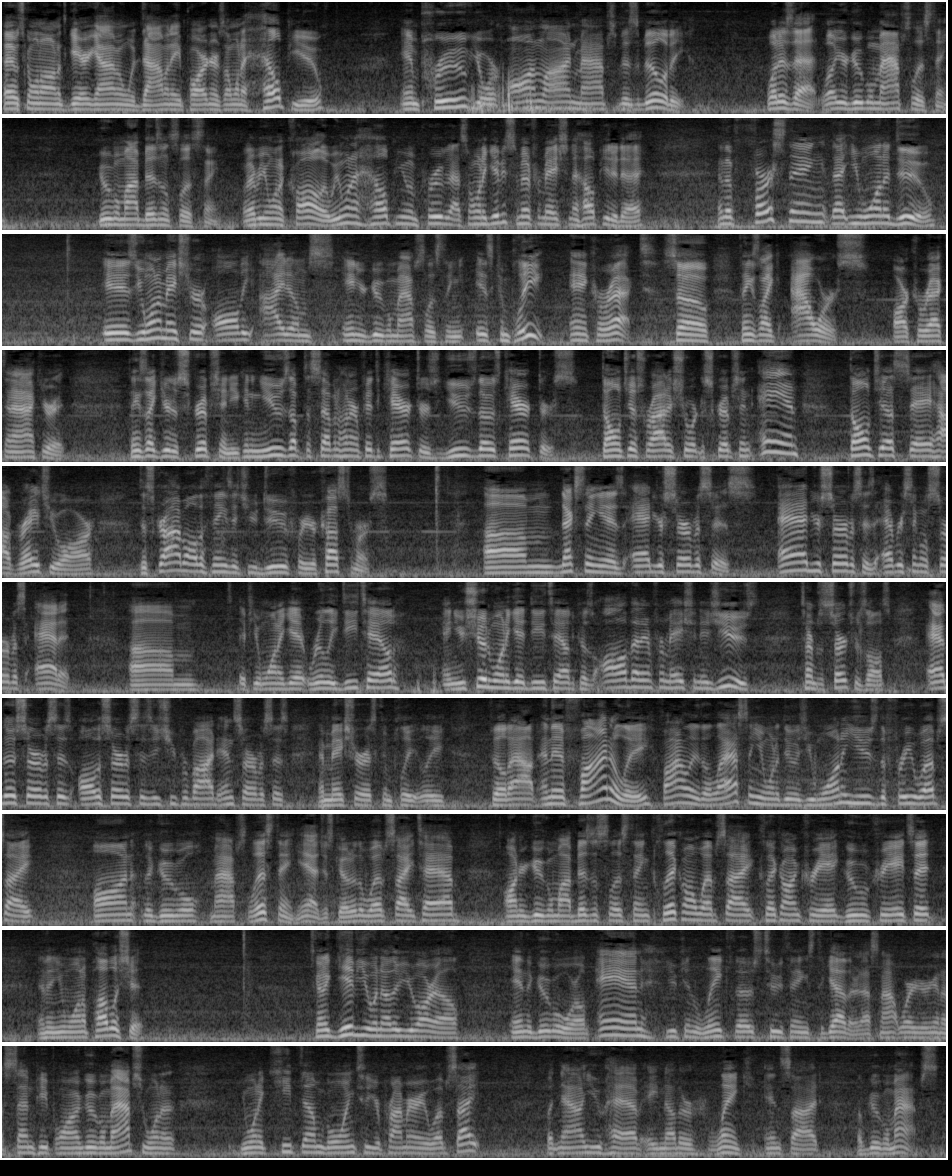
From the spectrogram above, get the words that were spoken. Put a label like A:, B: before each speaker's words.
A: Hey, what's going on? It's Gary Geiman with DMN8 Partners. I want to help you improve your online maps visibility. What is that? Well, your Google Maps listing, Google My Business listing, whatever you want to call it. We want to help you improve that. So I want to give you some information to help you today. And the first thing that you want to do is you want to make sure all the items in your Google Maps listing is complete and correct. So things like hours are correct and accurate. Things like your description, you can use up to 750 characters. Use those characters. Don't just write a short description and don't just say how great you are. Describe all the things that you do for your customers. Um, next thing is add your services. Add your services. Every single service, add it. Um, if you want to get really detailed, and you should want to get detailed because all that information is used in terms of search results. Add those services, all the services that you provide in services, and make sure it's completely filled out. And then finally, finally, the last thing you want to do is you want to use the free website on the Google Maps listing. Yeah, just go to the website tab on your Google My Business listing, click on website, click on create, Google creates it, and then you want to publish it. It's going to give you another URL in the Google world and you can link those two things together. That's not where you're going to send people on Google Maps. You want to you want to keep them going to your primary website, but now you have another link inside of Google Maps.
